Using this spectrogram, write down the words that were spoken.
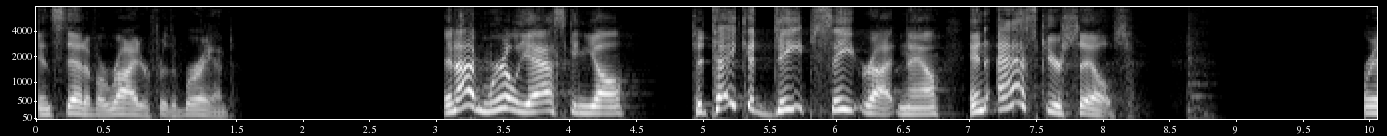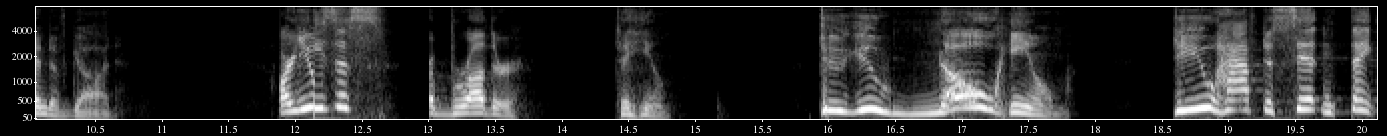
instead of a writer for the brand. And I'm really asking y'all to take a deep seat right now and ask yourselves, friend of God, are you Jesus a brother to him? Do you know him? Do you have to sit and think,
